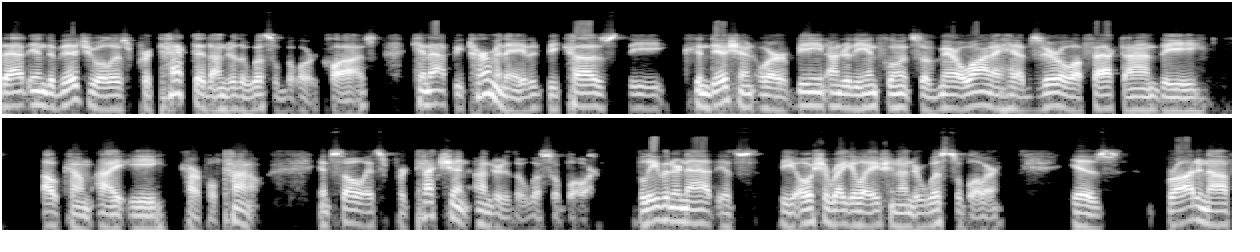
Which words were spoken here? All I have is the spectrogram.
that individual is protected under the whistleblower clause, cannot be terminated because the condition or being under the influence of marijuana had zero effect on the outcome, i.e., carpal tunnel. And so it's protection under the whistleblower. Believe it or not, it's the OSHA regulation under whistleblower is broad enough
